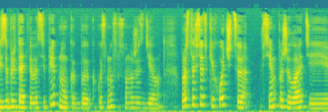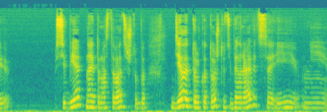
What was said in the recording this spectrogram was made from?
изобретать велосипед, ну, как бы, какой смысл, он уже сделан. Просто все-таки хочется всем пожелать и себе на этом оставаться, чтобы делать только то, что тебе нравится, и не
